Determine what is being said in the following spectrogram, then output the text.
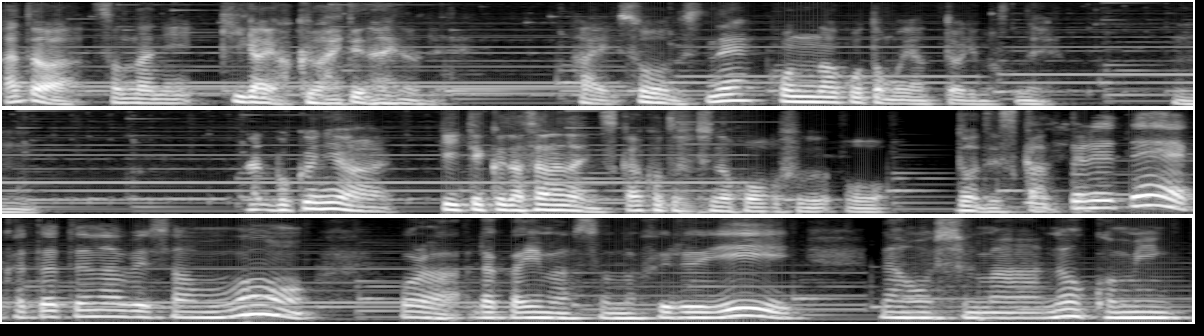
あとはそんなに危害は加えてないので、はい、そうですね。こんなこともやっておりますね。うん。僕には聞いてくださらないんですか？今年の抱負を。どうですか？それで片手鍋さんもほらだから今その古い直島の古民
